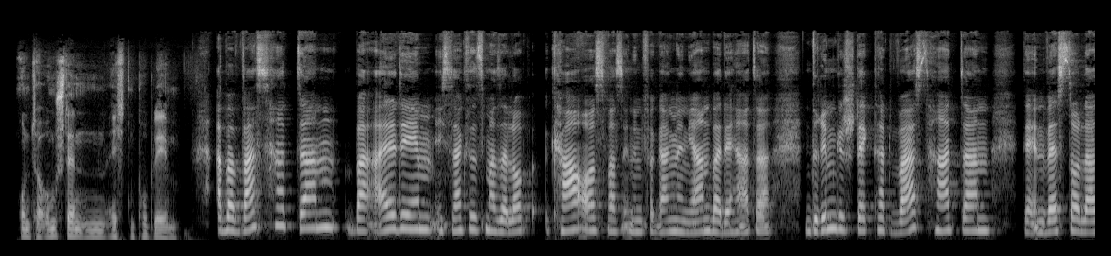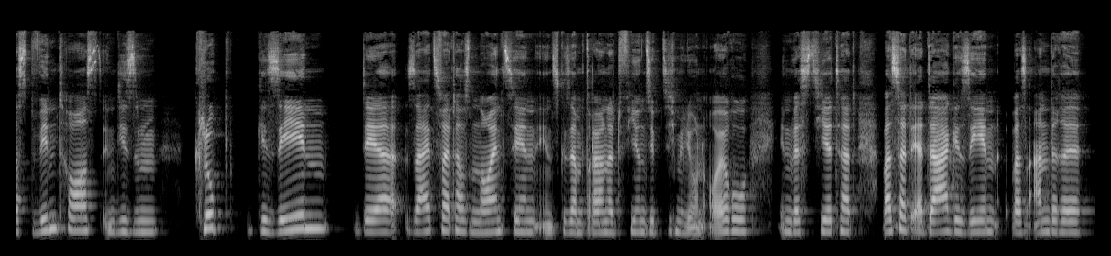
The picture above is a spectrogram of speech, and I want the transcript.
unter Umständen echt ein Problem. Aber was hat dann bei all dem, ich sage jetzt mal salopp, Chaos, was in den vergangenen Jahren bei der Hertha drin gesteckt hat, was hat dann der Investor Last Windhorst in diesem Club gesehen, der seit 2019 insgesamt 374 Millionen Euro investiert hat? Was hat er da gesehen, was andere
